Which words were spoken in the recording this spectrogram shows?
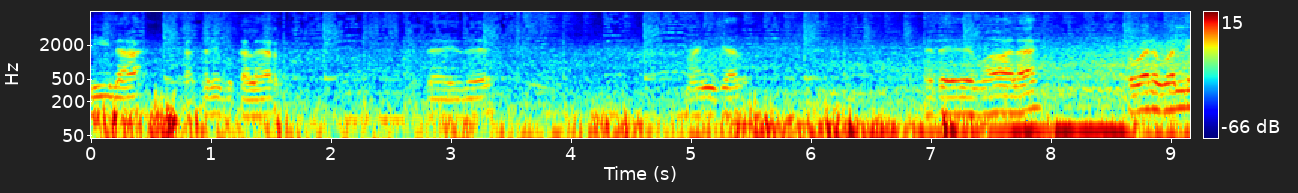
லீலா கத்தரிப்பு கலர் இது மஞ்சள் இது வாழை. ஒவ்வொரு வள்ளி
